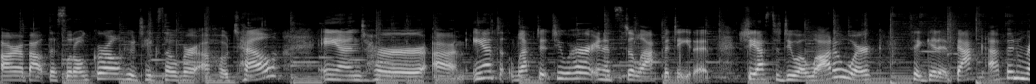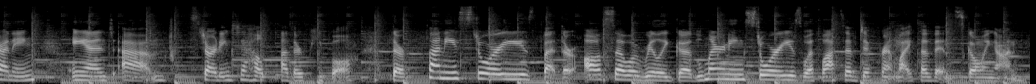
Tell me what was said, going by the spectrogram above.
are about this little girl who takes over a hotel and her um, aunt left it to her and it's dilapidated. She has to do a lot of work to get it back up and running and um, starting to help other people. They're funny stories, but they're also a really good learning stories with lots of different life events going on.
